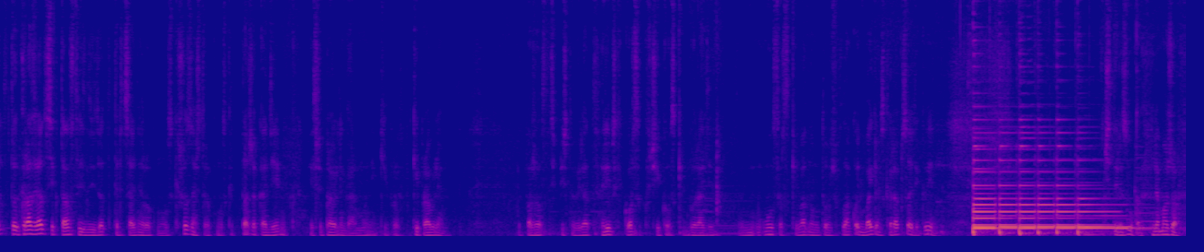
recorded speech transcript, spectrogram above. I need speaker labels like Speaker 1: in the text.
Speaker 1: это к разряду сектанства идет отрицание рок-музыки. Что значит рок-музыка? Это даже академик, если правильно гармонии, Какие, какие проблемы? Вот, пожалуйста, типичный вариант. Римский Корсаков, Чайковский, Бурадин, Мусорский в одном и том же флаконе. Богемская рапсодия, Квин. Четыре звука. Ля мажор.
